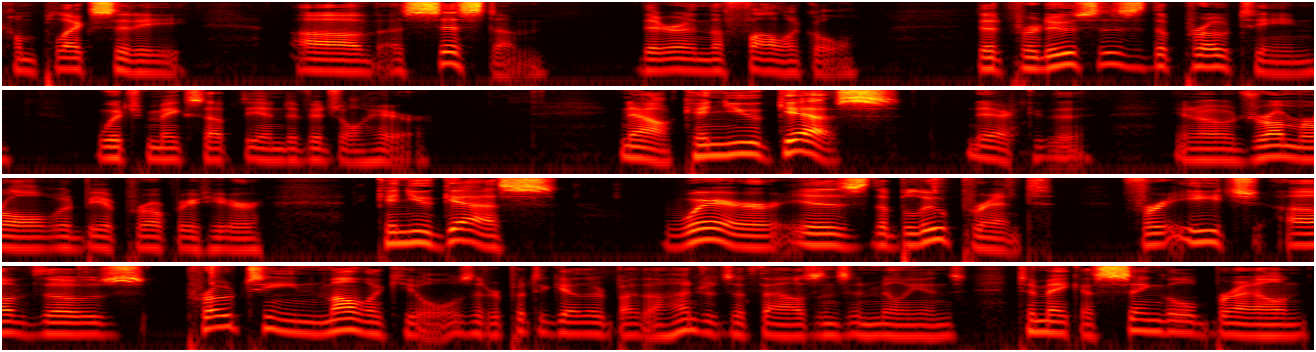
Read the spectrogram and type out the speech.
complexity of a system there in the follicle that produces the protein which makes up the individual hair. Now, can you guess, Nick? The, you know, drum roll would be appropriate here. Can you guess where is the blueprint for each of those protein molecules that are put together by the hundreds of thousands and millions to make a single brown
